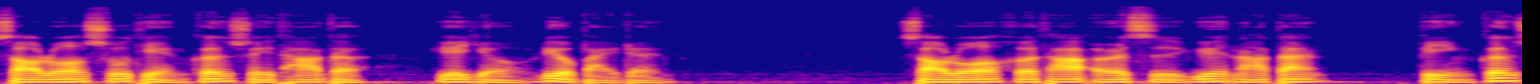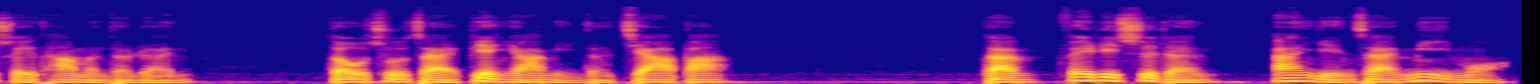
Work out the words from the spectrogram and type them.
扫罗数点跟随他的约有六百人。扫罗和他儿子约拿单，并跟随他们的人，都住在便雅悯的迦巴。但非利士人安营在密抹，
